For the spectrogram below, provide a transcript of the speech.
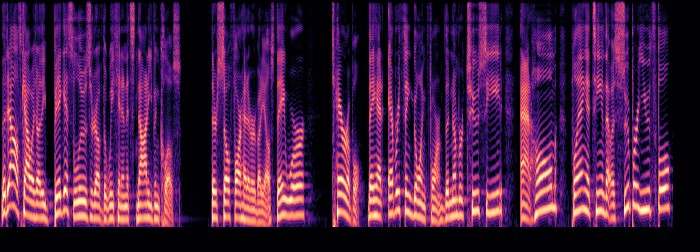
the Dallas Cowboys are the biggest loser of the weekend, and it's not even close. They're so far ahead of everybody else. They were terrible. They had everything going for them. The number two seed at home, playing a team that was super youthful,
